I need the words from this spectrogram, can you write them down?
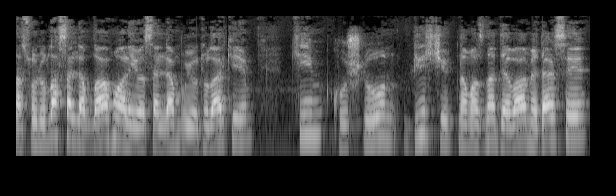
Resulullah sallallahu aleyhi ve sellem buyurdular ki, kim kuşluğun bir çift namazına devam ederse,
